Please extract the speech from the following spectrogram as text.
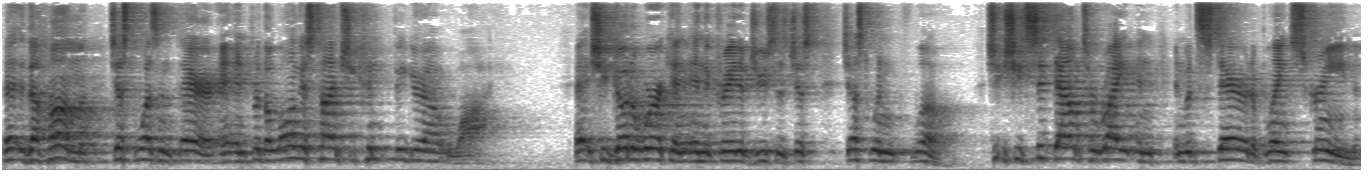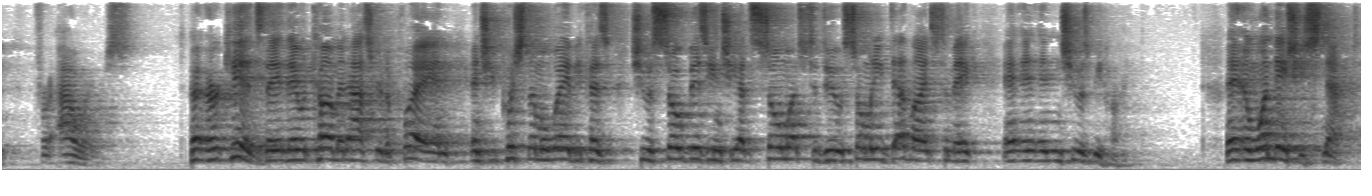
The hum just wasn't there, and for the longest time, she couldn't figure out why. Uh, she'd go to work, and, and the creative juices just, just wouldn't flow. She'd sit down to write and, and would stare at a blank screen for hours. Her kids, they, they would come and ask her to play, and, and she pushed them away because she was so busy and she had so much to do, so many deadlines to make, and, and she was behind. And one day she snapped.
